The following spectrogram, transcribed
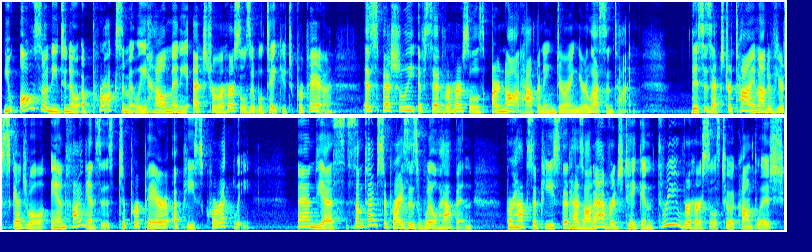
you also need to know approximately how many extra rehearsals it will take you to prepare, especially if said rehearsals are not happening during your lesson time. This is extra time out of your schedule and finances to prepare a piece correctly. And yes, sometimes surprises will happen. Perhaps a piece that has on average taken three rehearsals to accomplish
